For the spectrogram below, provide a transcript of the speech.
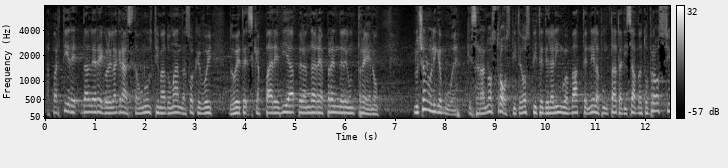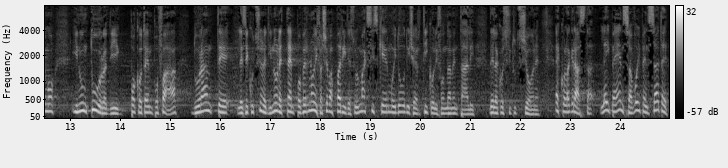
A partire dalle regole, la Grasta, un'ultima domanda, so che voi dovete scappare via per andare a prendere un treno. Luciano Ligabue, che sarà nostro ospite, ospite della Lingua Batte nella puntata di sabato prossimo, in un tour di poco tempo fa, durante l'esecuzione di Non è tempo per noi, faceva apparire sul maxi schermo i 12 articoli fondamentali della Costituzione. Ecco la Grasta, lei pensa, voi pensate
